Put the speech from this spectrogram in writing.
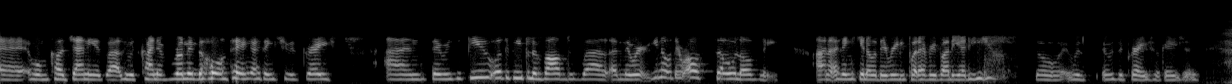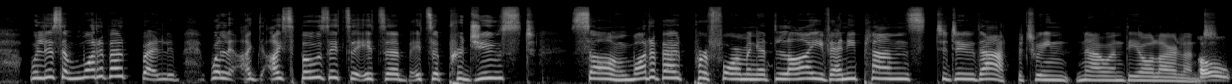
uh, a woman called Jenny as well, who was kind of running the whole thing. I think she was great. And there was a few other people involved as well, and they were, you know, they were all so lovely. And I think, you know, they really put everybody at ease. So it was it was a great occasion. Well, listen. What about? Well, I, I suppose it's a it's a it's a produced song. What about performing it live? Any plans to do that between now and the All Ireland? Oh,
